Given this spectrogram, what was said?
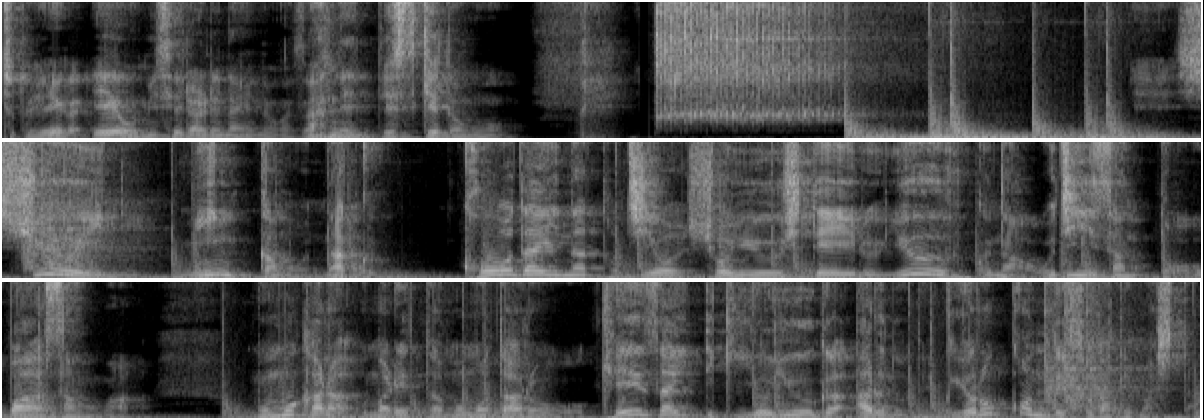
ちょっと絵が、絵を見せられないのが残念ですけども、周囲に民家もなく、広大な土地を所有している裕福なおじいさんとおばあさんは、桃から生まれた桃太郎を経済的余裕があるので喜んで育てました。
